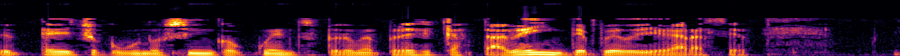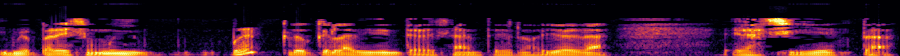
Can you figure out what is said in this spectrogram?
he hecho como unos cinco cuentos, pero me parece que hasta veinte puedo llegar a hacer y me parece muy, bueno, creo que la vida interesante ¿no? Yo era, era así, esta,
